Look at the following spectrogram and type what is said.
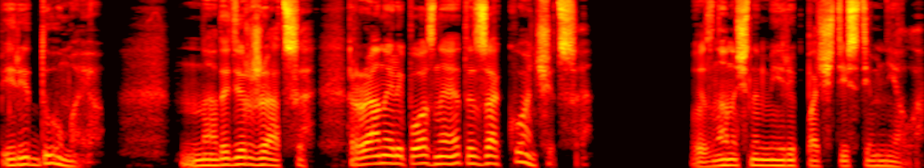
передумаю. Надо держаться. Рано или поздно это закончится. В изнаночном мире почти стемнело.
